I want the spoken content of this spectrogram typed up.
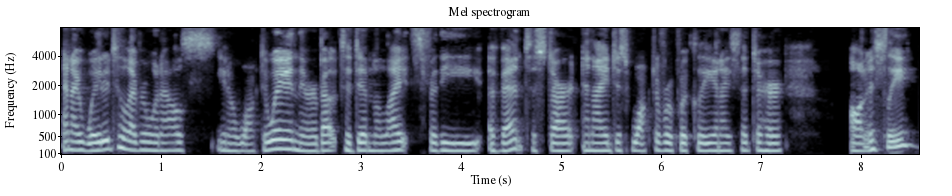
and I waited till everyone else, you know, walked away and they were about to dim the lights for the event to start. And I just walked over quickly and I said to her, honestly,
